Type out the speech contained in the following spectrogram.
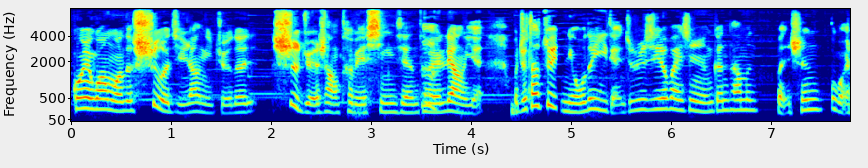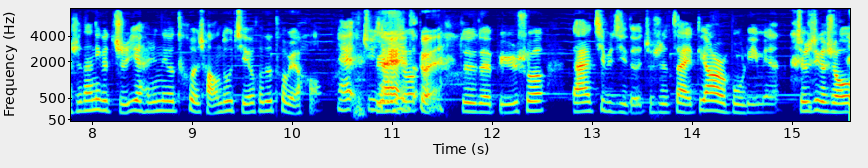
工业光魔的设计让你觉得视觉上特别新鲜、特别亮眼，我觉得它最牛的一点就是这些外星人跟他们本身，不管是他那个职业还是那个特长，都结合的特别好。哎，举个例子，对，对对对，比如说大家记不记得，就是在第二部里面，就是这个时候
